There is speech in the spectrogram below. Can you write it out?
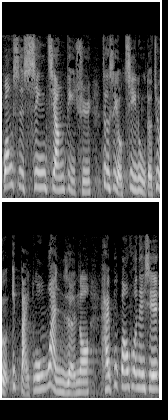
光是新疆地区这个是有记录的，就有一百多万人哦，还不包括那些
